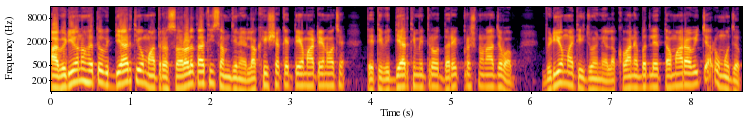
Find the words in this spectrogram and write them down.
આ વિડીયોનો હેતુ વિદ્યાર્થીઓ માત્ર સરળતાથી સમજીને લખી શકે તે માટેનો છે. તેથી વિદ્યાર્થી મિત્રો, દરેક પ્રશ્નોના જવાબ વિડીયોમાંથી જોઈને લખવાને બદલે તમારા વિચારો મુજબ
